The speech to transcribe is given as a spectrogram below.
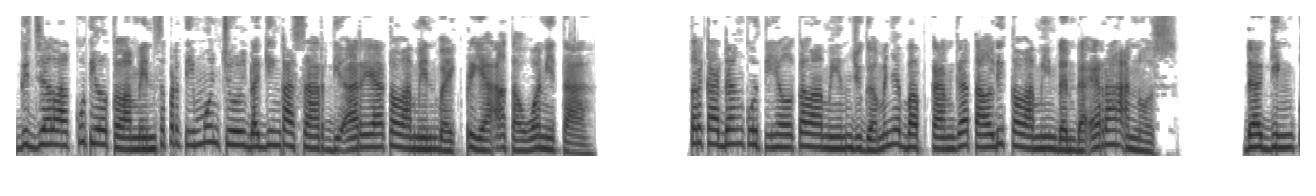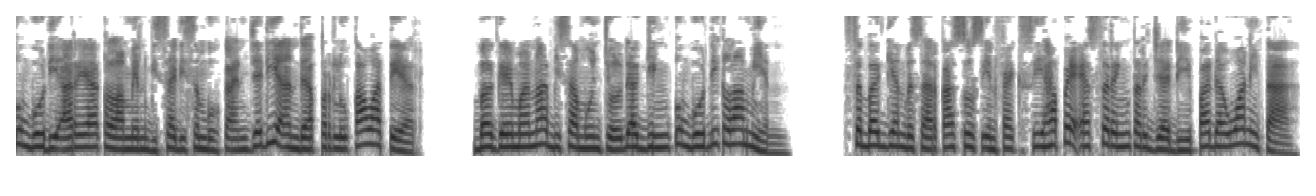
Gejala kutil kelamin seperti muncul daging kasar di area kelamin baik pria atau wanita. Terkadang kutil kelamin juga menyebabkan gatal di kelamin dan daerah anus. Daging tumbuh di area kelamin bisa disembuhkan jadi Anda perlu khawatir. Bagaimana bisa muncul daging tumbuh di kelamin? Sebagian besar kasus infeksi HPS sering terjadi pada wanita.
